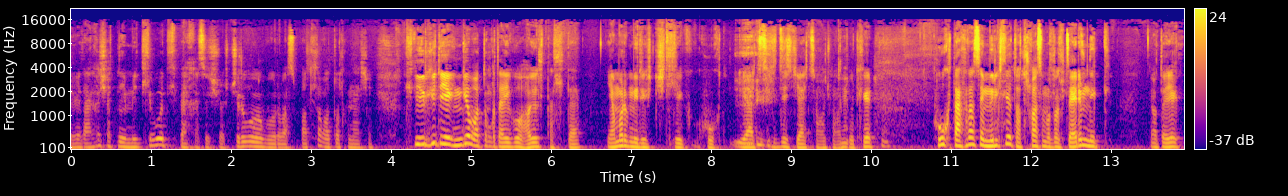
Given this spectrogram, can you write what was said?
тэгээд анхан шатны мэдлэгүүд л байхаас биш учиргүй бүр бас бодлого бодуулах нь хаашаа. Гэхдээ ерөөдөө яг ингэ бодонгод айгүй хоёр талтай. Ямар мэрэгчлийг хүүхд яаж хэдэж яаж сонгож магадгүй. Тэгэхээр хүүхд анханасаа мэрэгчлээ тодорхойсон бол зарим нэг одоо яг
